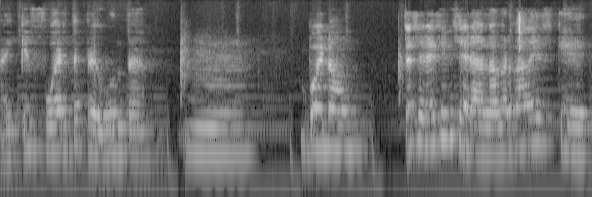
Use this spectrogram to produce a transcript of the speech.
Ay, qué fuerte pregunta. Mm, bueno, te seré sincera, la verdad es que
